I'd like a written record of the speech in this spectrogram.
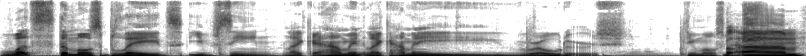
What's the most blades you've seen? Like how many? Like how many rotors do you most But have? um,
